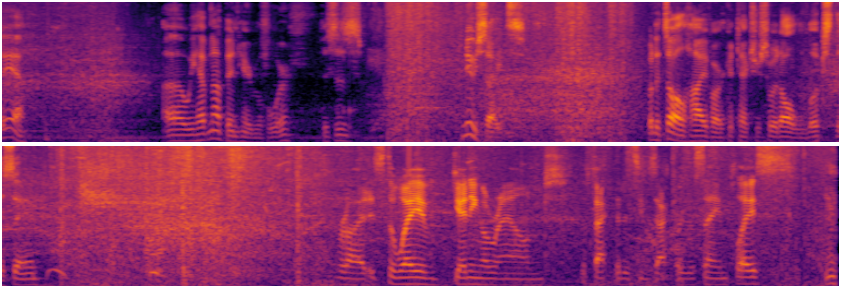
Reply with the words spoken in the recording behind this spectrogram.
So yeah. Uh, we have not been here before. This is new sites. But it's all Hive architecture, so it all looks the same. Right, it's the way of getting around the fact that it's exactly the same place.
